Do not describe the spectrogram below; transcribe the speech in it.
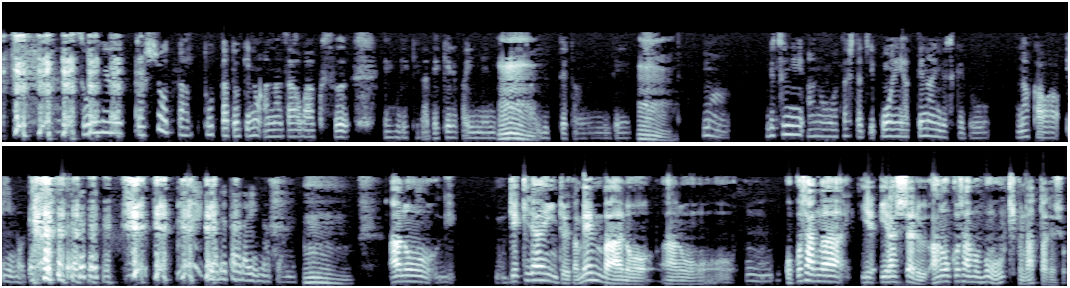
そういう年をた取った時のアナザーワークス演劇ができればいいねみたいなことは言ってたんで、うん。まあ、別に、あの、私たち公演やってないんですけど、仲はいいので、やれたらいいなと思って。うん。あの、げ劇団員というかメンバーの、あの、うん、お子さんがいいらっしゃる、あのお子さんももう大きくなったでしょ？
